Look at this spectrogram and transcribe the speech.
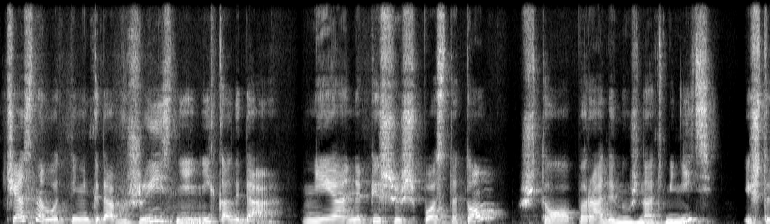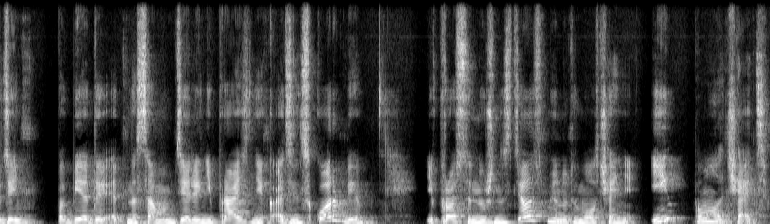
честно, вот ты никогда в жизни, никогда не напишешь пост о том, что парады нужно отменить, и что День Победы — это на самом деле не праздник, а день скорби, и просто нужно сделать минуту молчания и помолчать.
